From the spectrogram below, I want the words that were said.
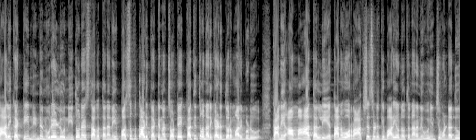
తాలి కట్టి నిండు నూరేళ్ళు నీతోనే సాగుతానని పసుపు తాడి కట్టిన చోటే కత్తితో నరికాడు దుర్మార్గుడు. కానీ ఆ మహాతల్లి తాను ఓ రాక్షసుడికి భార్య అవుతున్నానని ఊహించి ఉండదు.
